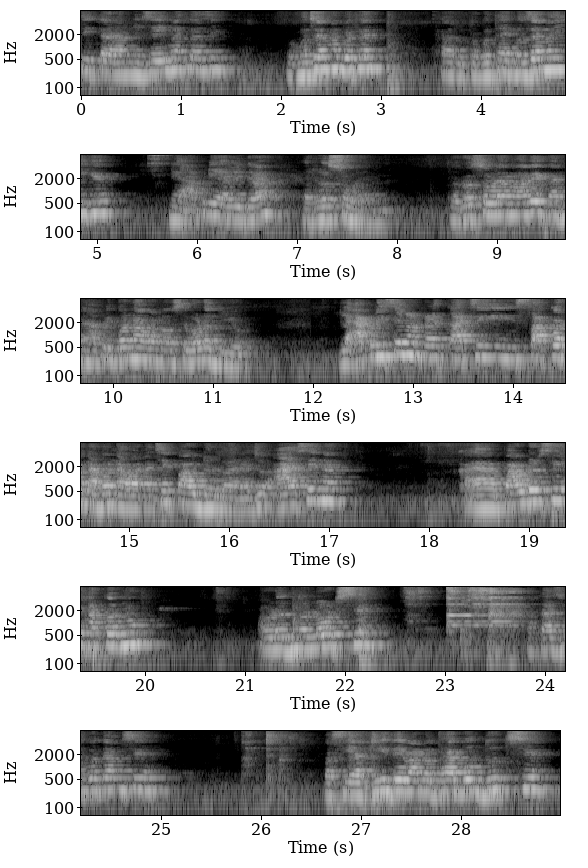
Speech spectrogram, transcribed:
સીતારામની જય માતાજી. તો મજામાં બધા સારું, તો બધા મજામાં આવી ગયા ને આપણે આવે ગા રસોડામાં. તો રસોડામાં આવે ગા ને આપણે બનાવવાનો છે અડદિયો એટલે આપણી છે ને અટાણે કાચી સાકરના બનાવવાના છે પાવડરવાળા. જો આ છે ને પાવડર છે સાકરનો અડદનો લોટ છે કાજુ બદામ છે, પછી આ ઘી દેવાનો ધાબો દૂધ છે.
